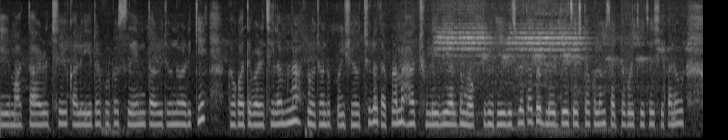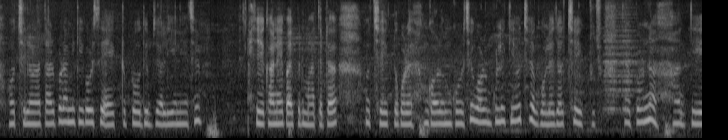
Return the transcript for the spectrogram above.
ইয়ে মাথা আর হচ্ছে কালো ইয়েটার ফটো সেম তার জন্য আর কি ঢোকাতে পারছিলাম না, প্রচণ্ড পরিষে হচ্ছিল। তারপর আমার হাত ছুলে গিয়ে একদম রক্ত বেরিয়ে গেছিল তারপর ব্লেড দিয়ে চেষ্টা করলাম সাইডটা করে চেয়েছে সেখানেও হচ্ছিল না। তারপর আমি কী করছি, একটু প্রদীপ জ্বালিয়ে নিয়েছি। সেখানে পাইপের মাথাটা হচ্ছে একটু করে গরম করছি। গরম করলে কী হচ্ছে? গলে যাচ্ছে একটু তারপর না হাত দিয়ে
